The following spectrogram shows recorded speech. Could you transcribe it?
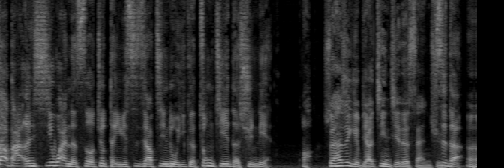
到达 NC ONE 的时候，就等于是要进入一个中阶的训练。哦，所以它是一个比较进阶的伞具。是的，嗯，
